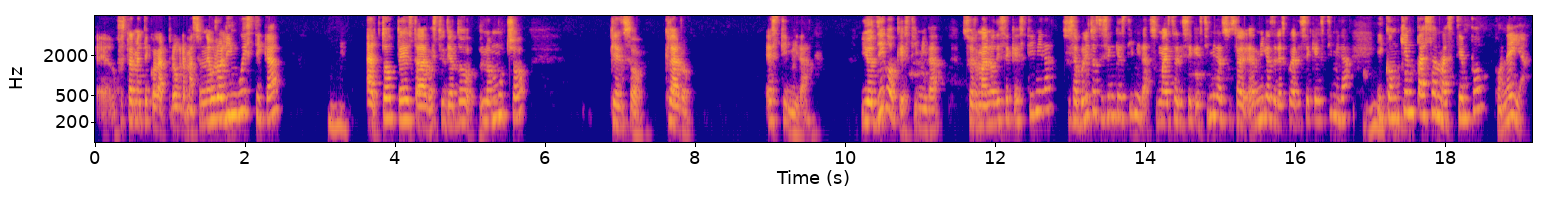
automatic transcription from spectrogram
eh, justamente con la programación neurolingüística, a tope, estaba estudiando lo mucho, pienso, claro, es tímida. Yo digo que es tímida. Su hermano dice que es tímida, sus abuelitos dicen que es tímida, su maestra dice que es tímida, sus amigas de la escuela dicen que es tímida. ¿Y con quién pasa más tiempo? Con ella.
